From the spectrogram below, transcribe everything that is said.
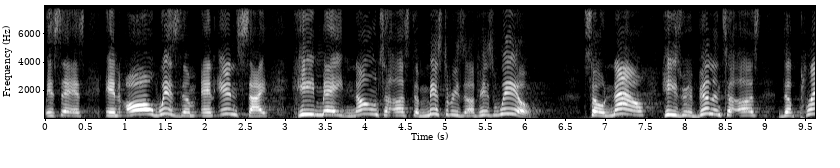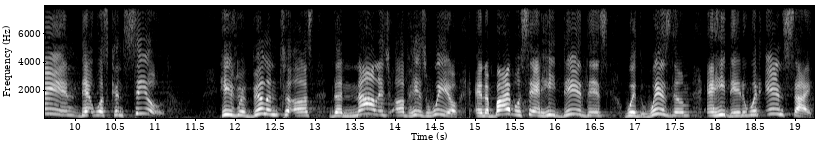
it says, In all wisdom and insight, he made known to us the mysteries of his will. So now he's revealing to us the plan that was concealed. He's revealing to us the knowledge of his will. And the Bible said he did this with wisdom and he did it with insight.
